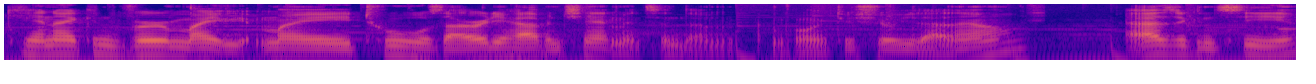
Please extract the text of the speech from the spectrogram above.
can I convert my, my tools I already have enchantments in them? I'm going to show you that now. As you can see,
